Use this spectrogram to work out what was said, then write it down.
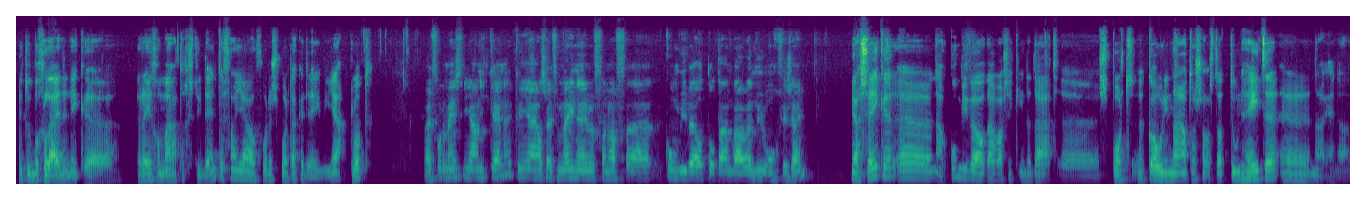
En toen begeleidde ik regelmatig studenten van jou voor de sportacademie. Ja, klopt. Voor de mensen die jou niet kennen, kun jij ons even meenemen vanaf Combiwel tot aan waar we nu ongeveer zijn? Ja, zeker. Uh, nou, Combiwel, daar was ik inderdaad uh, sportcoördinator, zoals dat toen heette. Uh, nou, en dan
